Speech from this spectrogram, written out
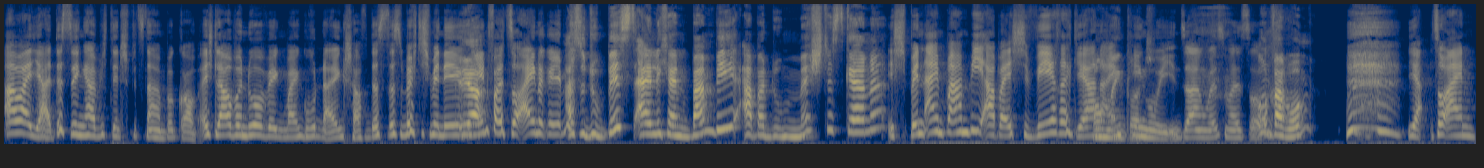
Aber ja, deswegen habe ich den Spitznamen bekommen. Ich glaube nur wegen meinen guten Eigenschaften. Das, das möchte ich mir ne ja. jedenfalls so einreden. Also du bist eigentlich ein Bambi, aber du möchtest gerne? Ich bin ein Bambi, aber ich wäre gerne oh ein Gott. Pinguin, sagen wir es mal so. Und warum? Ja, so ein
